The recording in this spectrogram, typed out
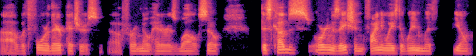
uh, with four of their pitchers uh, for a no hitter as well. So this Cubs organization finding ways to win with you know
